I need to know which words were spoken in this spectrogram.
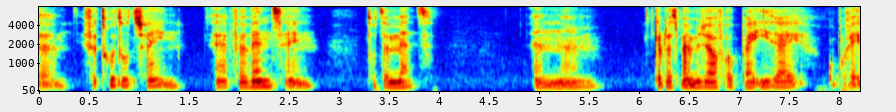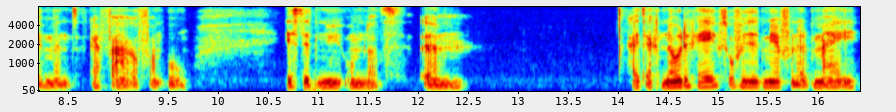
uh, vertroeteld zijn, uh, verwend zijn tot en met. En uh, ik heb dat bij mezelf ook bij Isai op een gegeven moment ervaren van oeh, is dit nu omdat um, hij het echt nodig heeft? Of is het meer vanuit mij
